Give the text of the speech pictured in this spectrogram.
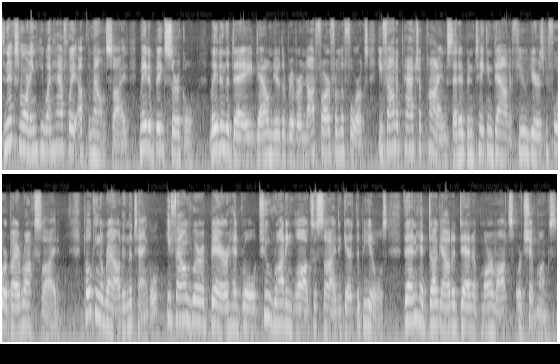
The next morning, he went halfway up the mountainside, made a big circle. Late in the day, down near the river, not far from the forks, he found a patch of pines that had been taken down a few years before by a rock slide. Poking around in the tangle, he found where a bear had rolled two rotting logs aside to get at the beetles, then had dug out a den of marmots or chipmunks.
